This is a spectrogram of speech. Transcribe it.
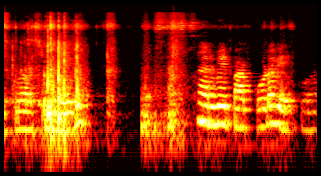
ఎక్కువ అవసరం లేదు. కరివేపాకు కూడా వేసుకోవాలి.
